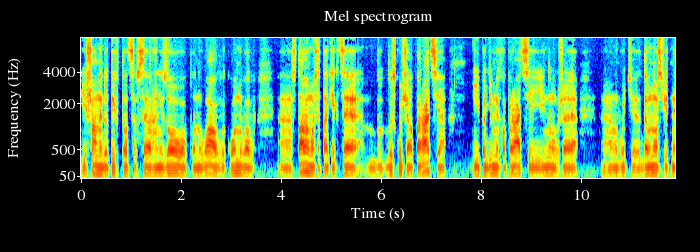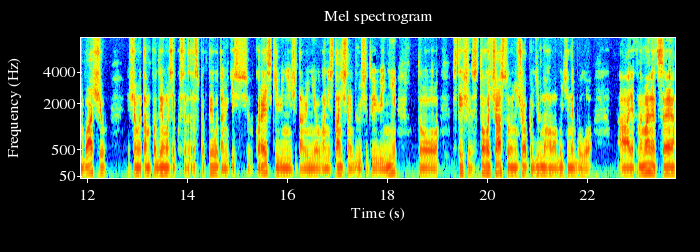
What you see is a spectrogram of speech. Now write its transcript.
і шани до тих, хто це все організовував, планував, виконував. е, Ставимося так, як це блискуча операція, і подібних операцій ну вже, е, мабуть, давно світ не бачив. Якщо ми там подивимося якусь ретроспективу, там якісь в Корейській війні, чи там війні в Афганістані, чи на Другій світовій війні, то з тих з того часу нічого подібного, мабуть, і не було. А як на мене, це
